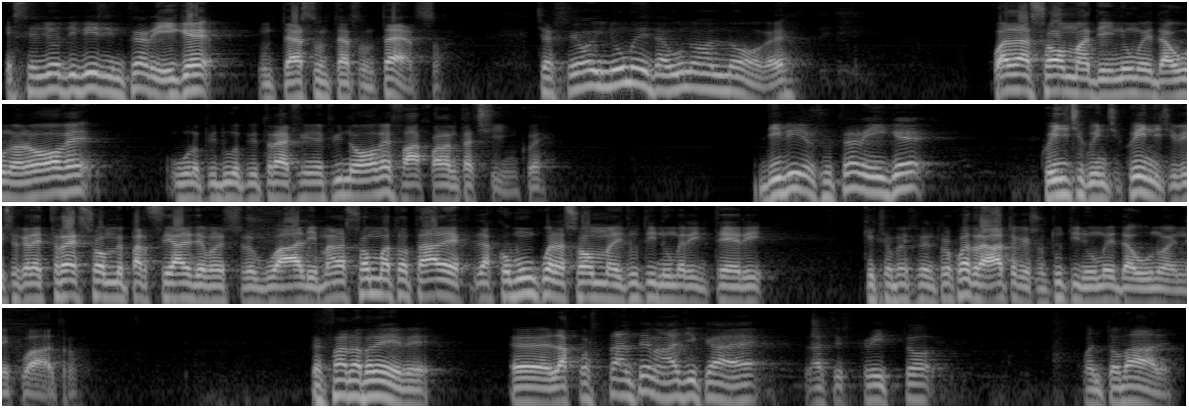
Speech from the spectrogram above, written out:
E se li ho divisi in tre righe, un terzo, un terzo, un terzo. Cioè se ho i numeri da 1 al 9, qual è la somma dei numeri da 1 a 9? 1 più 2 più 3 fino più 9 fa 45. Diviso su tre righe, 15, 15, 15, visto che le tre somme parziali devono essere uguali, ma la somma totale è comunque la somma di tutti i numeri interi che ci ho messo dentro il quadrato, che sono tutti i numeri da 1 a n quadro. Per farla breve, eh, la costante magica è, là c'è scritto quanto vale,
